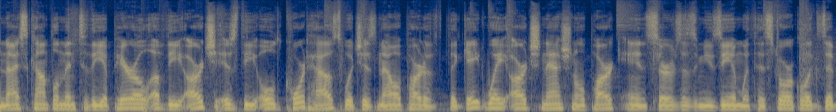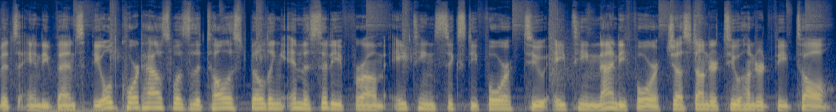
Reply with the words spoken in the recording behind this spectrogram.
A nice complement to the apparel of the arch is the old courthouse, which is now a part of the Gateway Arch National Park and serves as a museum with historical exhibits and events. The old courthouse was the tallest building in the city from 1864 to 1894, just under 200 feet tall.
